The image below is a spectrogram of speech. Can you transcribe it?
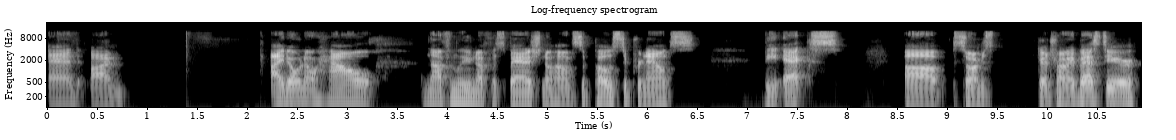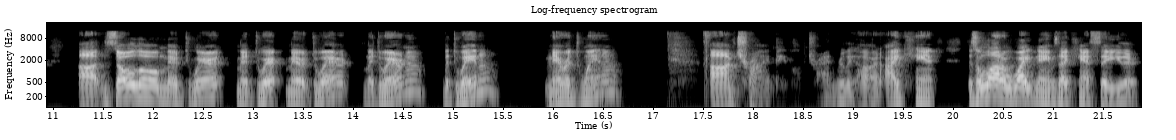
and I'm, I don't know how, I'm not familiar enough with Spanish to know how I'm supposed to pronounce the X. Uh, so I'm just gonna try my best here. Uh, Xolo Meduerna, Meduerna, Meduerna, Meduerna, Meduerna. I'm trying, people. I'm trying really hard. I can't there's a lot of white names I can't say either.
